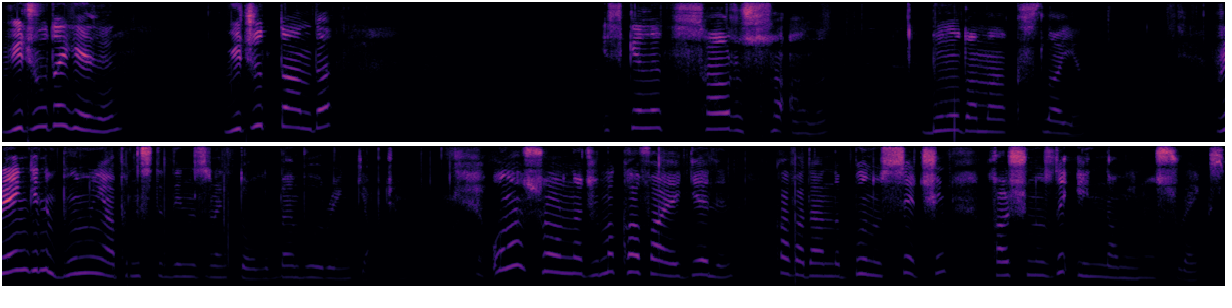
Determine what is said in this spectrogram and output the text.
vücuda gelin. Vücuttan da iskeletosaurusu alın. Bunu da maxlayın. Rengini bunu yapın. istediğiniz renkte olur. Ben bu renk yapacağım. Ondan sonracıma kafaya gelin. Kafadan da bunu seçin. Karşınızda Indominus Rex.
